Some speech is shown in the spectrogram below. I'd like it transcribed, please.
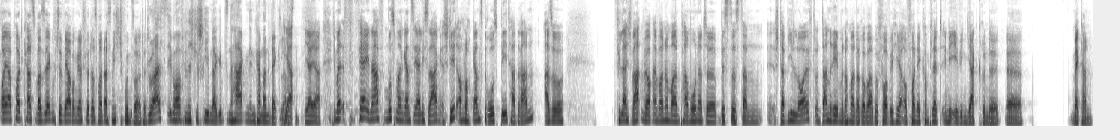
euer Podcast war sehr gute Werbung dafür, dass man das nicht tun sollte. Du hast ihm hoffentlich geschrieben, da gibt's einen Haken, den kann man Ja, weglassen. ja, ja. Ich meine, fair enough, muss man ganz ehrlich sagen. Es steht auch noch ganz groß Beta dran. Also vielleicht warten wir auch einfach noch mal ein paar Monate, bis das dann äh, stabil läuft und dann reden wir noch mal darüber, bevor wir hier auch von dir komplett in die ewigen Jagdgründe äh, meckern.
